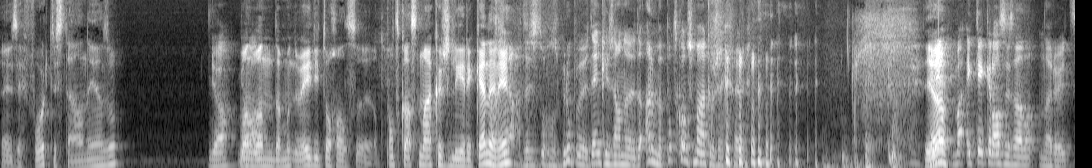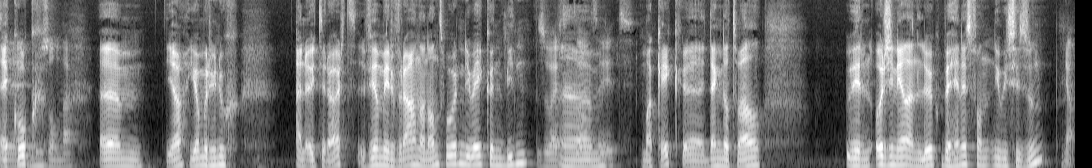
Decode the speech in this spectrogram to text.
uh, zich voor te stellen hè, en zo. Ja, want, want, dan moeten wij die toch als uh, podcastmakers leren kennen. Hè? Ja, dat is toch ons beroep. Denk eens aan de, de arme podcastmaker, zeg. ja. Nee, maar ik kijk er al eens aan naar uit. Ik uh, ook. zondag. Um, ja, jammer genoeg. En uiteraard, veel meer vragen dan antwoorden die wij kunnen bieden. Zo werkt het um, altijd. Maar kijk, ik denk dat wel weer een origineel en leuk begin is van het nieuwe seizoen. Ja.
